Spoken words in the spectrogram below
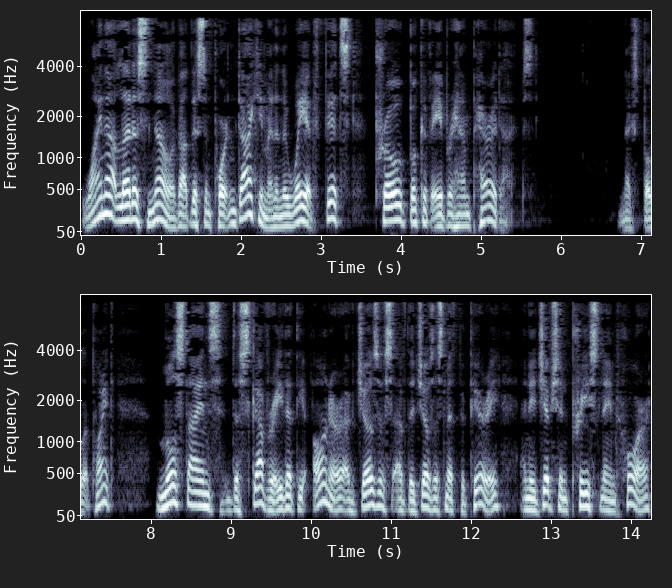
Why not let us know about this important document and the way it fits pro Book of Abraham paradigms. Next bullet point. Muhlestein's discovery that the owner of Joseph's of the Joseph Smith papyri, an Egyptian priest named Hor,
